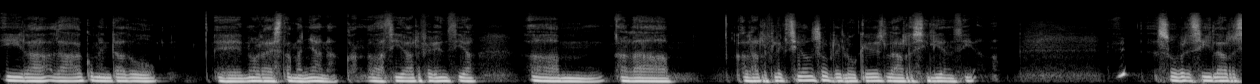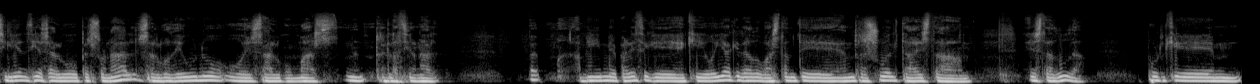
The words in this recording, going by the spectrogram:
Y la, la ha comentado eh, Nora esta mañana, cuando hacía referencia a, la, a, la, reflexión sobre lo que es la resiliencia. Sobre si la resiliencia es algo personal, es algo de uno o es algo más relacional. A mí me parece que, hoy ha quedado bastante resuelta esta, esta duda, porque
